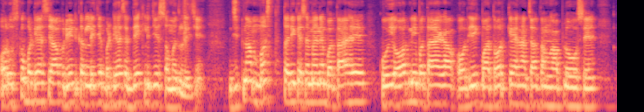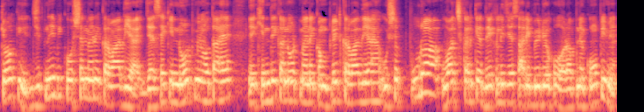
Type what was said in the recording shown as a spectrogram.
और उसको बढ़िया से आप रीड कर लीजिए, बढ़िया से देख लीजिए, समझ लीजिए। जितना मस्त तरीके से मैंने बताया है, कोई और नहीं बताएगा और एक बात और कहना चाहता हूँ आप लोगों से, क्योंकि जितने भी क्वेश्चन मैंने करवा दिया है, जैसे कि नोट में होता है, एक हिंदी का नोट मैंने कंप्लीट करवा दिया है, उसे पूरा वॉच करके देख लीजिए सारी वीडियो को और अपने कॉपी में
